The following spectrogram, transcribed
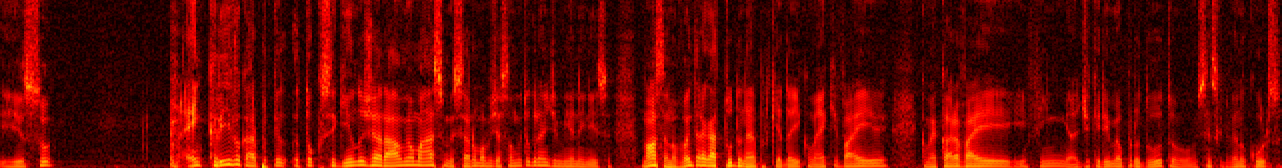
e isso é incrível, cara, porque eu tô conseguindo gerar o meu máximo. Isso era uma objeção muito grande minha no início. Nossa, não vou entregar tudo, né? Porque daí como é que vai, como é que o cara vai, enfim, adquirir meu produto, se inscrever no curso?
